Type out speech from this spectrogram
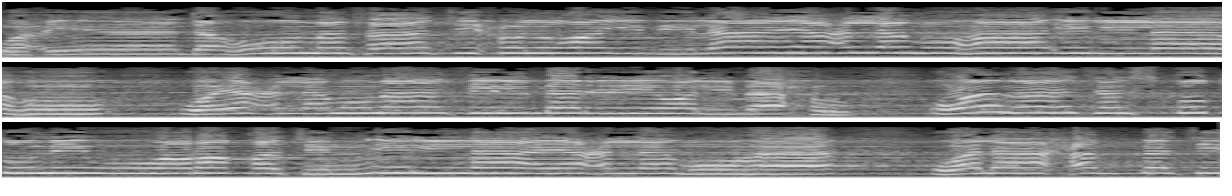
وعنده مفاتح الغيب لا يعلمها إلا هو ويعلم ما في البر والبحر وما تسقط من ورقة إلا يعلمها ولا حبة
